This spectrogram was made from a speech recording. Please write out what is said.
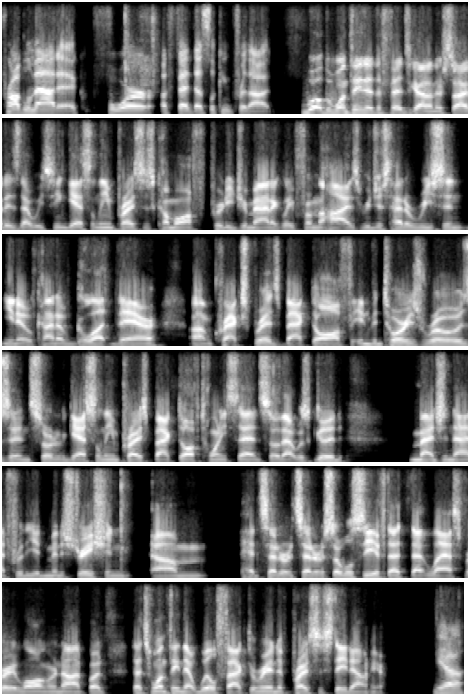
problematic for a Fed that's looking for that. Well, the one thing that the Fed's got on their side is that we've seen gasoline prices come off pretty dramatically from the highs. We just had a recent, you know, kind of glut there. Um, crack spreads backed off, inventories rose, and sort of the gasoline price backed off 20 cents. So that was good. Imagine that for the administration, um, et cetera, et cetera. So we'll see if that that lasts very long or not. But that's one thing that will factor in if prices stay down here. Yeah.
